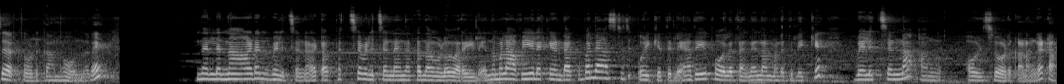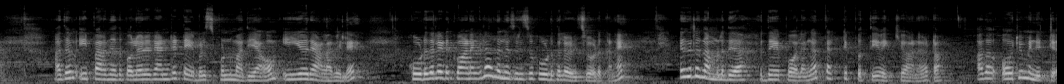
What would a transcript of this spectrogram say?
ചേർത്ത് കൊടുക്കാൻ പോകുന്നത്. നല്ല നാടൻ വെളിച്ചെണ്ണ കേട്ടോ പച്ച വെളിച്ചെണ്ണ എന്നൊക്കെ നമ്മൾ പറയില്ലേ. നമ്മൾ അവിയലൊക്കെ ഉണ്ടാക്കുമ്പോൾ ലാസ്റ്റ് ഒഴിക്കത്തില്ലേ? അതേപോലെ തന്നെ നമ്മളിതിലേക്ക് വെളിച്ചെണ്ണ അങ്ങ് ഒഴിച്ചു കൊടുക്കണം കേട്ടോ. അതും ഈ പറഞ്ഞതുപോലെ ഒരു രണ്ട് ടേബിൾ സ്പൂൺ മതിയാവും ഈ ഒരു അളവിൽ കൂടുതൽ എടുക്കുവാണെങ്കിൽ അതിനനുസരിച്ച് കൂടുതൽ ഒഴിച്ചു കൊടുക്കണേ. എന്നിട്ട് നമ്മളിത് ഇതേപോലെ അങ്ങ് തട്ടിപ്പൊത്തി വെക്കുകയാണ് കേട്ടോ. അത് ഒരു മിനിറ്റ്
